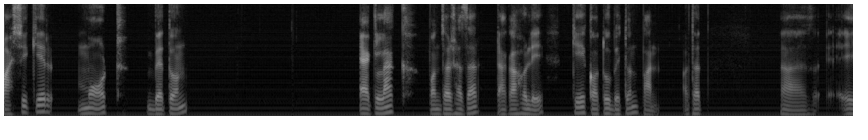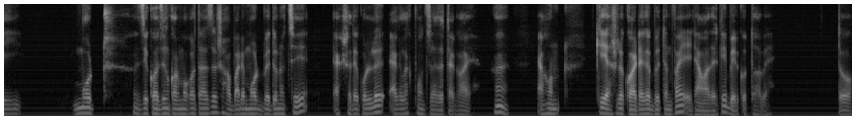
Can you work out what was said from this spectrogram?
মাসিকের মোট বেতন এক লাখ পঞ্চাশ হাজার টাকা হলে কে কত বেতন পান? অর্থাৎ এই মোট যে কজন কর্মকর্তা আছে, সবারই মোট বেতন হচ্ছে একসাথে করলে এক লাখ পঞ্চাশ হাজার টাকা হয়। হ্যাঁ? এখন কে আসলে কয় টাকা বেতন পায়, এটা আমাদেরকে বের করতে হবে। তো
